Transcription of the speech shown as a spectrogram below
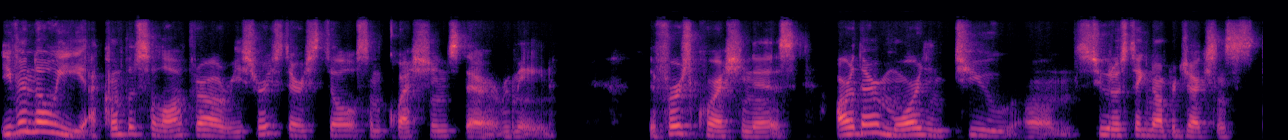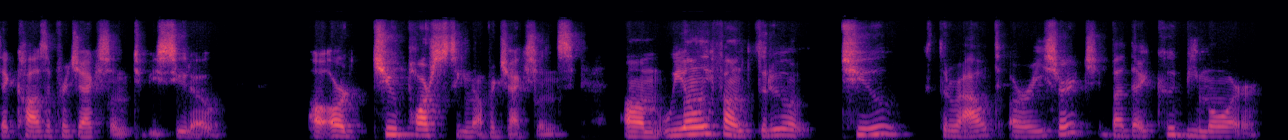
even though we accomplished a lot through our research, there are still some questions that remain. The first question is, are there more than two um, pseudo stick knot projections that cause a projection to be pseudo, or two partial stick knot projections? Um, we only found through two throughout our research, but there could be more.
